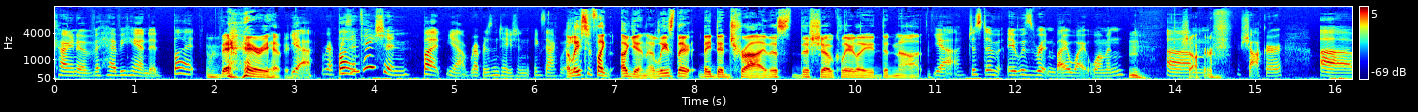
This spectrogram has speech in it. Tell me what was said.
kind of heavy-handed, but Very heavy. yeah, Representation. but yeah, representation exactly. At least it's like again. At least they they did try. This this show clearly did not. yeah, just um, it was written by a white woman. Mm, Um, shocker. shocker. Uh,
